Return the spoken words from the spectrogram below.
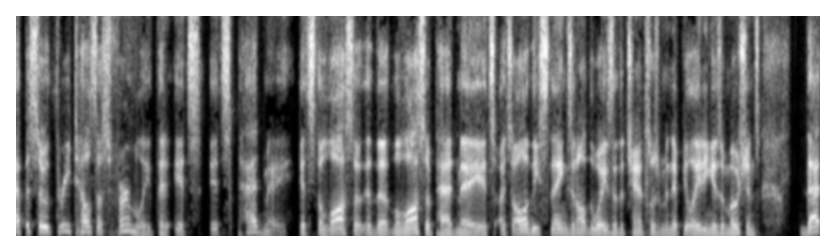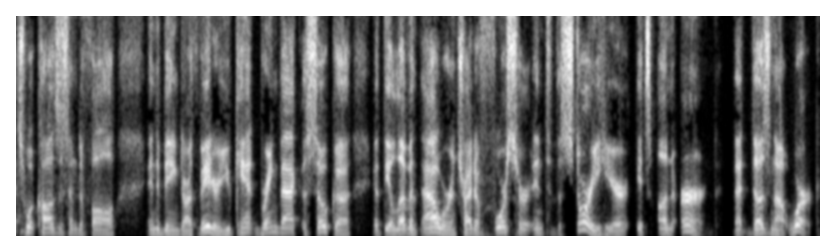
episode three tells us firmly that it's it's Padme. It's the loss of the, the loss of Padme. It's it's all of these things and all the ways that the Chancellor's manipulating his emotions. That's what causes him to fall into being Darth Vader. You can't bring back Ahsoka at the eleventh hour and try to force her into the story here. It's unearned. That does not work.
